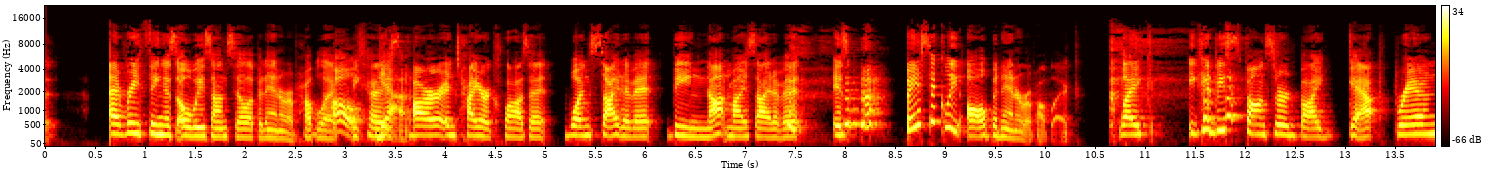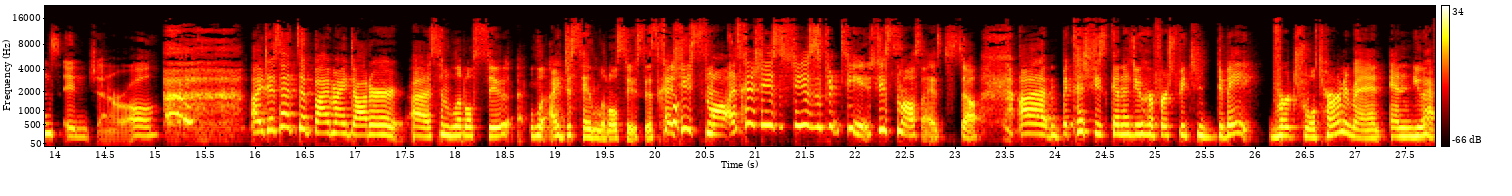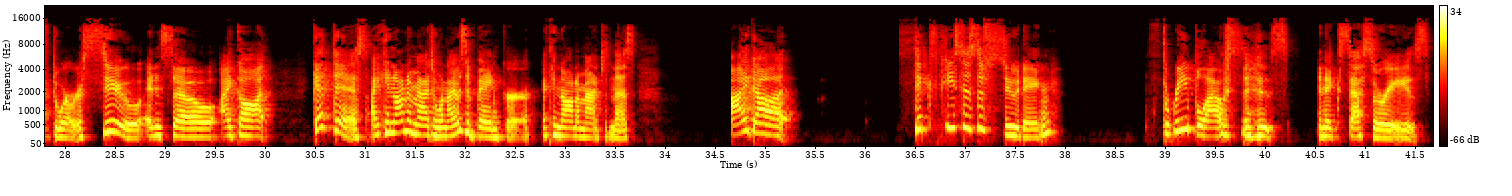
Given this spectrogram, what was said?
everything is always on sale at Banana Republic Oh, because yeah. our entire closet, one side of it being not my side of it, is basically all Banana Republic. Like it could be sponsored by Gap brands in general. I just had to buy my daughter uh, some little suit. I just say little suits because she's small. It's because she's she's petite. She's small sized still. Um, because she's going to do her first speech and debate virtual tournament, and you have to wear a suit. And so I got get this. I cannot imagine when I was a banker. I cannot imagine this. I got six pieces of suiting, three blouses, and accessories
